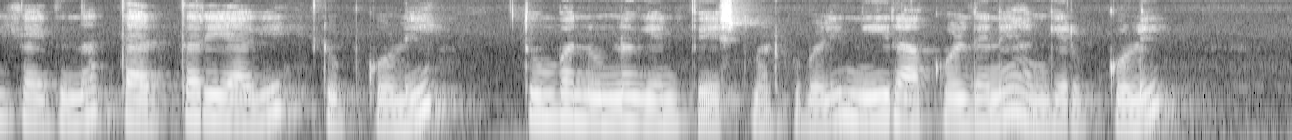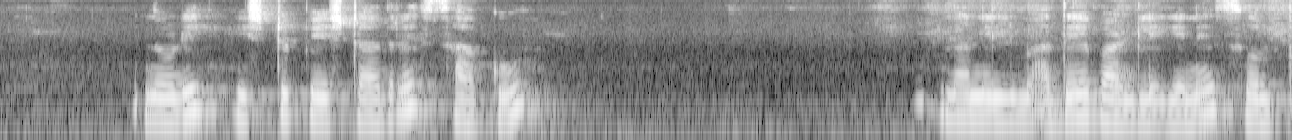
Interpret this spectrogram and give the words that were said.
ಈಗ ಇದನ್ನು ತರ್ತರಿಯಾಗಿ ರುಬ್ಕೊಳ್ಳಿ. ತುಂಬ ನುಣ್ಣಗೇನು ಪೇಸ್ಟ್ ಮಾಡ್ಕೋಬೇಡಿ. ನೀರು ಹಾಕ್ಕೊಳ್ದೇ ಹಂಗೆ ರುಬ್ಕೊಳ್ಳಿ. ನೋಡಿ, ಇಷ್ಟು ಪೇಸ್ಟ್ ಆದರೆ ಸಾಕು. ನಾನಿಲ್ಲಿ ಅದೇ ಬಾಣಲಿಗೆ ಸ್ವಲ್ಪ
